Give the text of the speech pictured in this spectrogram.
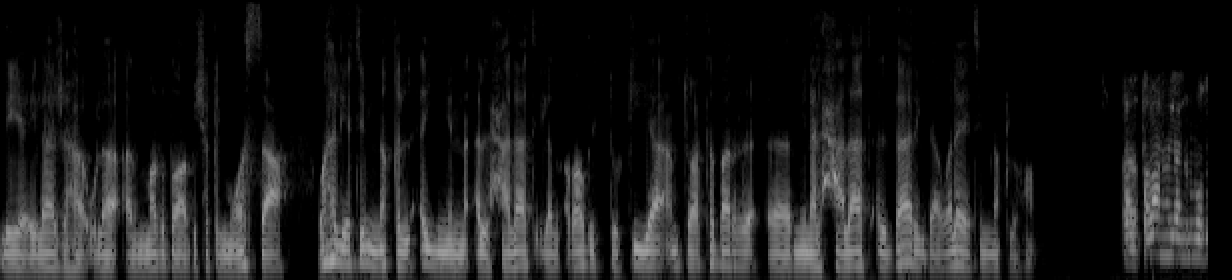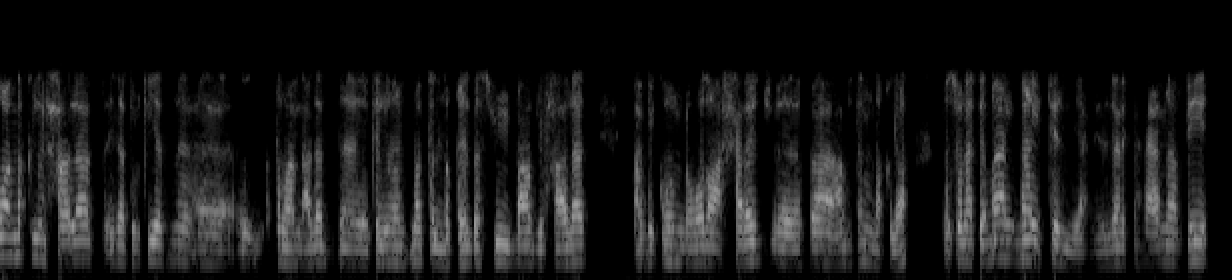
لعلاج هؤلاء المرضى بشكل موسع وهل يتم نقل أي من الحالات إلى الأراضي التركية أم تعتبر من الحالات الباردة ولا يتم نقلها؟ طبعا هلا موضوع نقل الحالات إلى تركيا طبعا العدد كلنا ما بتنقل بس في بعض الحالات عم بيكون وضع حرج فعم بيتم نقلها. بس ولكن ما ما الكل يعني. لذلك نحن عندنا في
